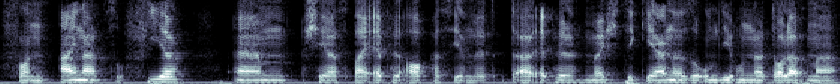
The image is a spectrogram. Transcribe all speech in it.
von einer zu vier ähm, Shares bei Apple auch passieren wird. Da Apple möchte gerne so um die 100 Dollar immer,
